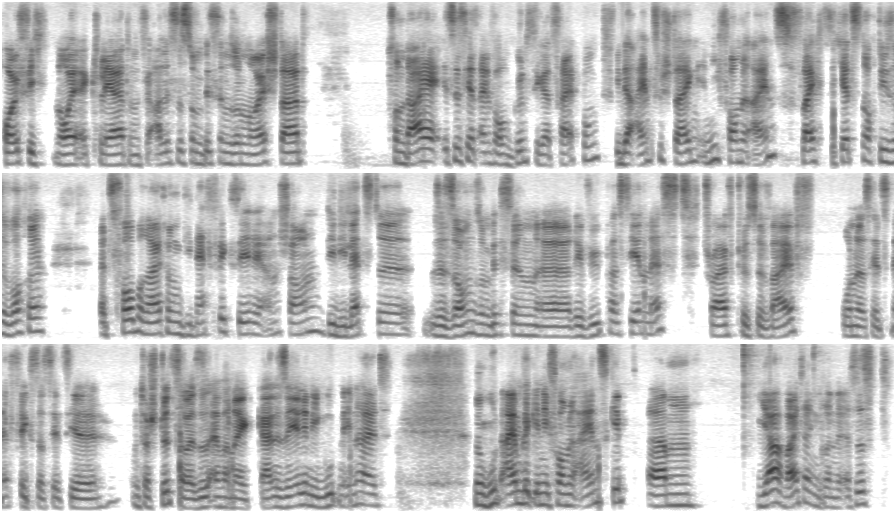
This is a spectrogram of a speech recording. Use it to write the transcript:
häufig neu erklärt. Und für alles ist so ein bisschen so ein Neustart von daher ist es jetzt einfach ein günstiger Zeitpunkt, wieder einzusteigen in die Formel 1. Vielleicht sich jetzt noch diese Woche als Vorbereitung die Netflix-Serie anschauen, die die letzte Saison so ein bisschen äh, Revue passieren lässt. Drive to Survive, ohne dass jetzt Netflix das jetzt hier unterstützt, aber es ist einfach eine geile Serie, die einen guten Inhalt, einen guten Einblick in die Formel 1 gibt. Ähm, ja, weiterhin Gründe. Es ist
